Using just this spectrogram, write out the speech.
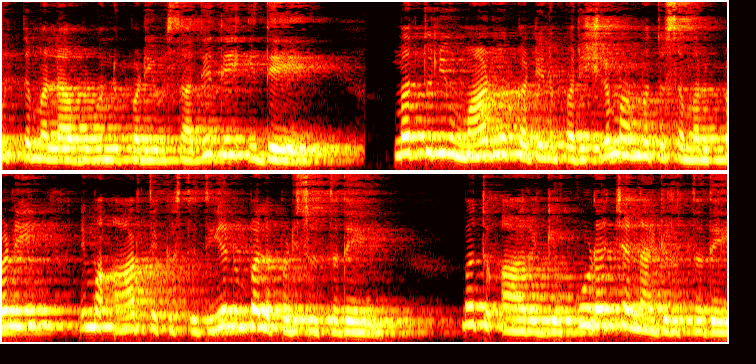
ಉತ್ತಮ ಲಾಭವನ್ನು ಪಡೆಯುವ ಸಾಧ್ಯತೆ ಇದೆ. ಮತ್ತು ನೀವು ಮಾಡುವ ಕಠಿಣ ಪರಿಶ್ರಮ ಮತ್ತು ಸಮರ್ಪಣೆ ನಿಮ್ಮ ಆರ್ಥಿಕ ಸ್ಥಿತಿಯನ್ನು ಬಲಪಡಿಸುತ್ತದೆ ಮತ್ತು ಆರೋಗ್ಯ ಕೂಡ ಚೆನ್ನಾಗಿರುತ್ತದೆ.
